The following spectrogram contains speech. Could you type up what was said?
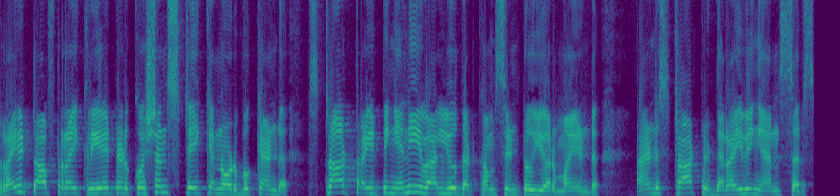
right after I created questions, take a notebook and start writing any value that comes into your mind and start deriving answers.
